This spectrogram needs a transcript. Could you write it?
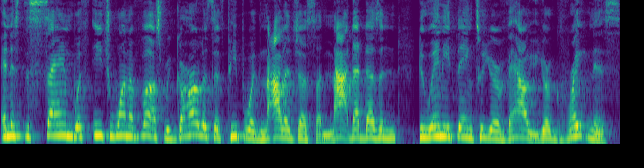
And it's the same with each one of us, regardless if people acknowledge us or not. That doesn't do anything to your value. Your greatness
